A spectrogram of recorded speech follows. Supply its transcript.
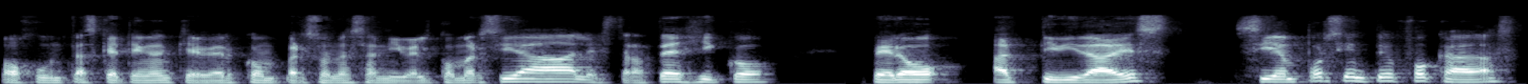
o juntas que tengan que ver con personas a nivel comercial, estratégico, pero actividades 100% enfocadas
